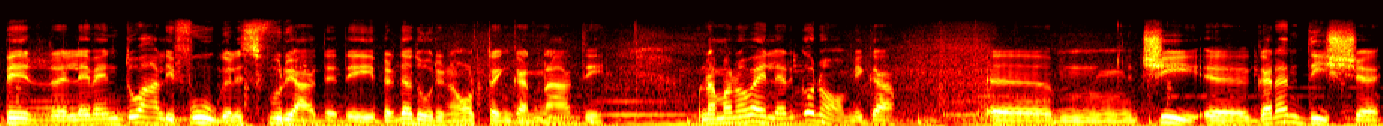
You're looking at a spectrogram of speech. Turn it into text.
per le eventuali fughe, le sfuriate dei predatori una volta ingannati. Una manovella ergonomica eh, ci eh, garantisce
